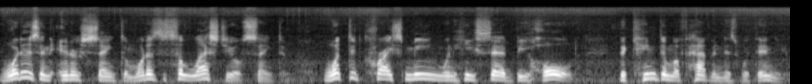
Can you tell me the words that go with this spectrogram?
What is an inner sanctum? What is a celestial sanctum? What did Christ mean when he said, Behold, the kingdom of heaven is within you?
